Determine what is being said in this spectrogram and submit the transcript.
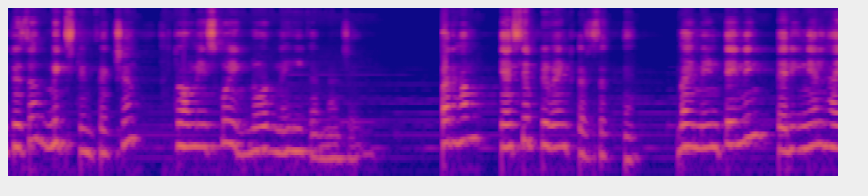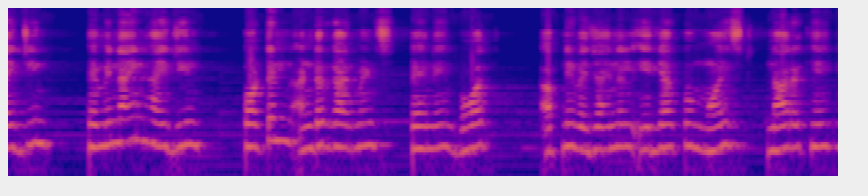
it is a mixed infection तो हमें इसको इग्नोर नहीं करना चाहिए. पर हम कैसे प्रिवेंट कर सकते हैं? By maintaining perineal hygiene feminine hygiene cotton undergarments पहने, बहुत अपने वेजाइनल एरिया को मॉइस्ट ना रखें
